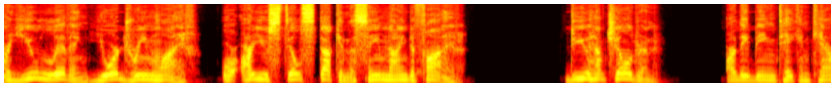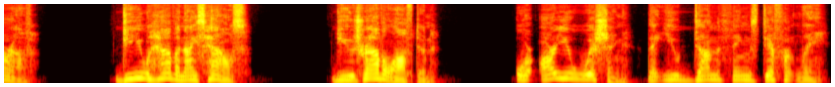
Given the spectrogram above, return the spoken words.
Are you living your dream life, or are you still stuck in the same 9 to 5? Do you have children? Are they being taken care of? Do you have a nice house? Do you travel often? Or are you wishing that you'd done things differently?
